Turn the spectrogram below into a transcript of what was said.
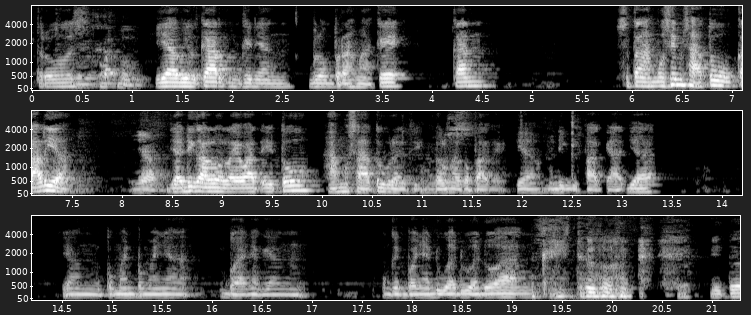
terus Bung Ya wildcard mungkin yang belum pernah make kan setengah musim satu kali ya. ya Jadi kalau lewat itu hangus satu berarti kalau nggak kepake. Ya mending dipakai aja. Yang pemain-pemainnya banyak yang mungkin punya dua-dua doang gitu. itu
